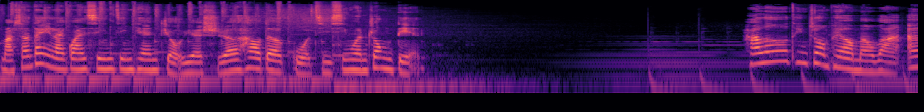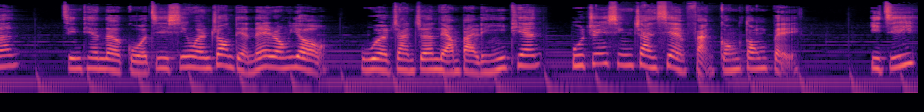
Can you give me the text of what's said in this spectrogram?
马上带你来关心今天九月十二号的国际新闻重点。Hello，听众朋友们，晚安。今天的国际新闻重点内容有：乌俄战争两百零一天，乌军新战线反攻东北，以及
